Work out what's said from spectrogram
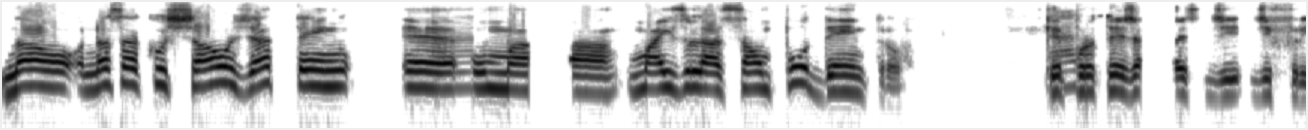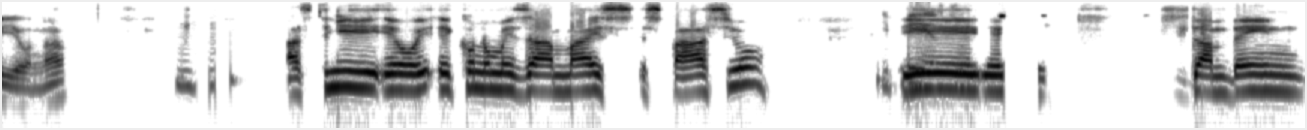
Não, nossa colchão já tem é, ah. uma, uma isolação por dentro que ah. proteja de, de frio, né? Uhum. Assim eu economizar mais espaço e, e também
